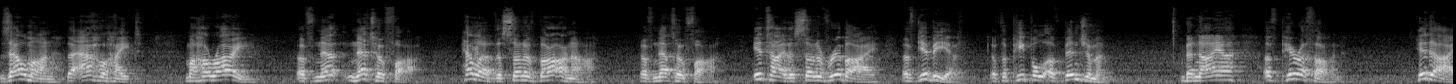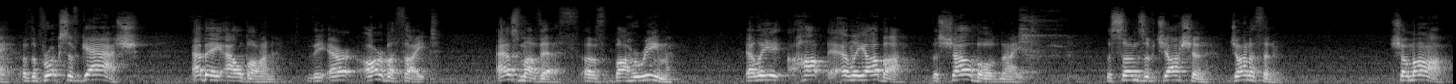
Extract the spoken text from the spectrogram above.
Zalmon, the Ahohite. Maharai of Netophah. Heleb, the son of Baanah of Netophah. Ittai, the son of Ribai of Gibeah, of the people of Benjamin. Benaiah of Pirathon, Hiddai of the brooks of Gaash, Abe Albon, the Arbathite, Azmaveth of Bahurim, Eliahba, the Shaalbonite, the sons of Jashen, Jonathan, Shammah,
